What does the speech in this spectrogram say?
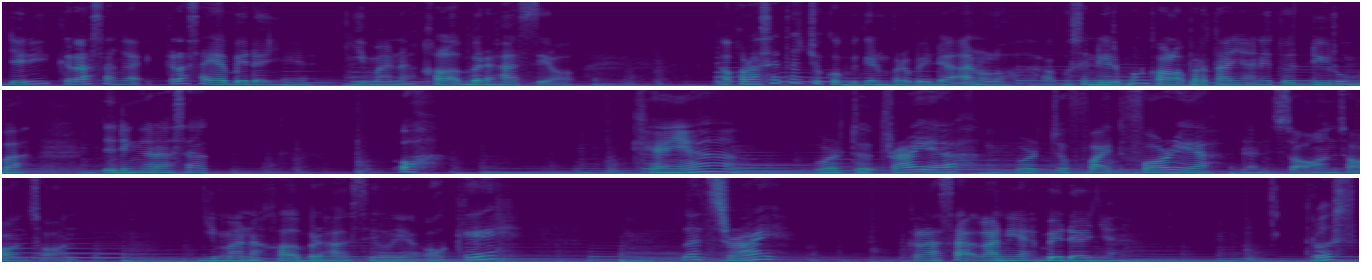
jadi kerasa nggak kerasa ya bedanya ya gimana kalau berhasil aku rasa itu cukup bikin perbedaan loh aku sendiri pun kalau pertanyaan itu dirubah jadi ngerasa oh kayaknya worth to try ya, worth to fight for ya, dan so on, so on, so on. Gimana kalau berhasil ya? Oke, okay, let's try. Kerasa kan ya bedanya. Terus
